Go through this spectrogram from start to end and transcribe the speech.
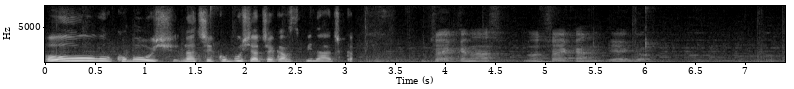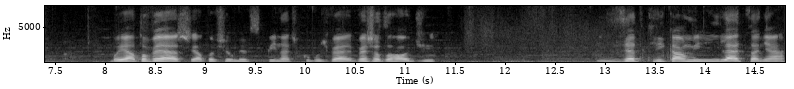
O, Kubuś, znaczy Kubusia czekam spinaczka. Czeka nas, no czeka jego. Bo ja to wiesz, ja to się umiem wspinać, Kubuś, wie, wiesz o co chodzi. I Z klikam i lecę, nie?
